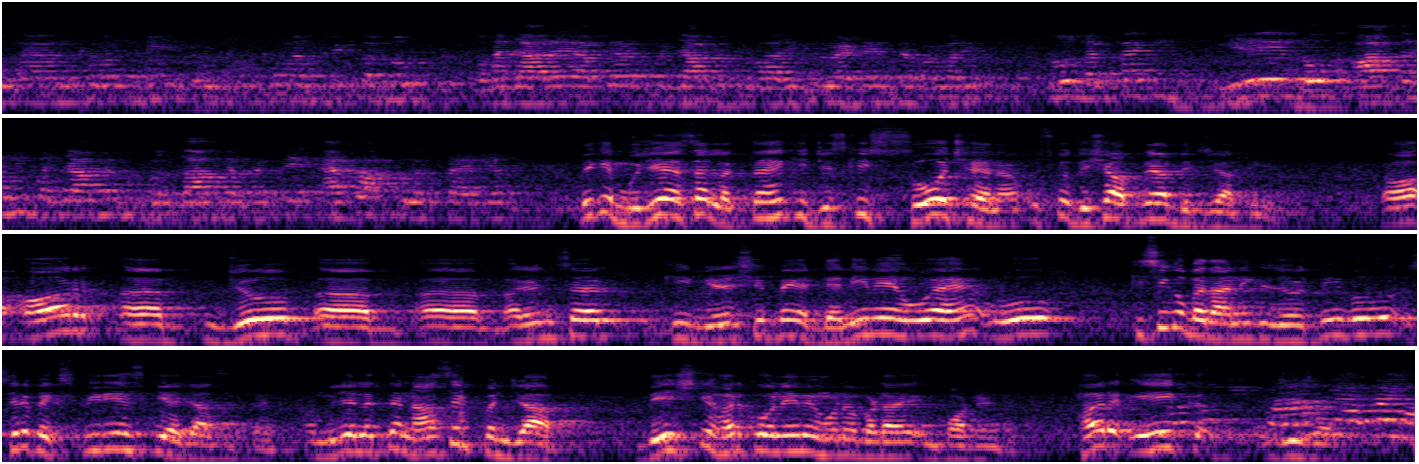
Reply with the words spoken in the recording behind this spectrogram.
मुख्यमंत्री सब लोग वहाँ जा रहे हैं पंजाब प्रभारी बैठे हैं? तो लगता है कि ये आकर ही पंजाब में कुछ बदलाव कर सकते हैं ऐसा आपको लगता है क्या? देखिए मुझे ऐसा लगता है कि जिसकी सोच है ना उसको दिशा अपने आप दिख जाती है। और- जो अरविंद सर की लीडरशिप में दिल्ली में हुआ है वो किसी को बताने की ज़रूरत नहीं वो सिर्फ़ एक्सपीरियंस किया जा सकता है। और मुझे लगता है ना सिर्फ़ पंजाब देश के हर कोने में होना बड़ा इंपॉर्टेंट है। हर एक जी सर।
